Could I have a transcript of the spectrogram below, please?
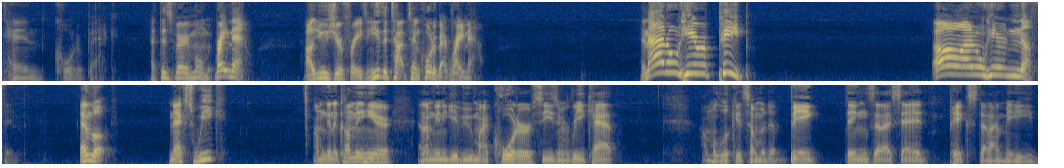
10 quarterback at this very moment, right now. I'll use your phrasing. He's a top 10 quarterback right now. And I don't hear a peep. Oh, I don't hear nothing. And look, next week, I'm going to come in here and I'm going to give you my quarter season recap. I'm going to look at some of the big things that I said, picks that I made,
